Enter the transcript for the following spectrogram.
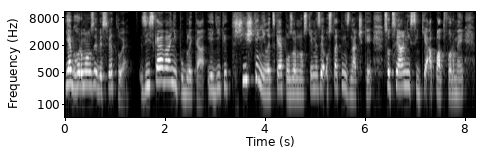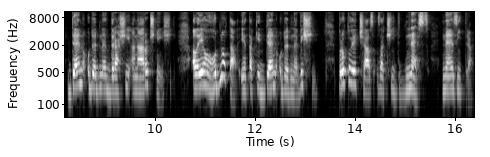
Jak Hormózy vysvětluje, Získávání publika je díky tříštění lidské pozornosti mezi ostatní značky, sociální sítě a platformy den ode dne dražší a náročnější. Ale jeho hodnota je taky den ode dne vyšší. Proto je čas začít dnes, ne zítra,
